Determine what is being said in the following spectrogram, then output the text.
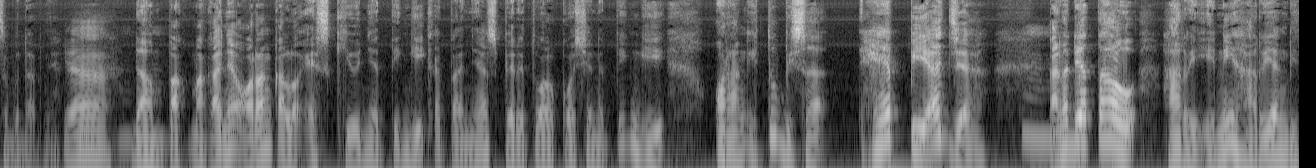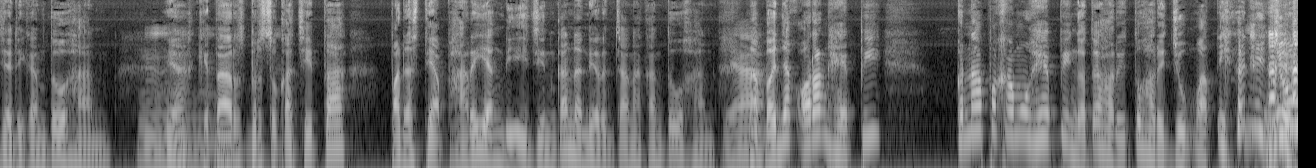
sebenarnya. Ya. dampak. Makanya orang kalau SQ-nya tinggi katanya spiritual quotient-nya tinggi orang itu bisa happy aja karena dia tahu hari ini hari yang dijadikan Tuhan ya kita harus bersukacita pada setiap hari yang diizinkan dan direncanakan Tuhan Ya. nah banyak orang happy Kenapa kamu happy? Nggak tahu hari itu hari Jumat. Iya nih Jumat.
